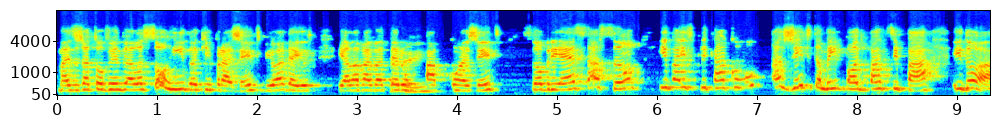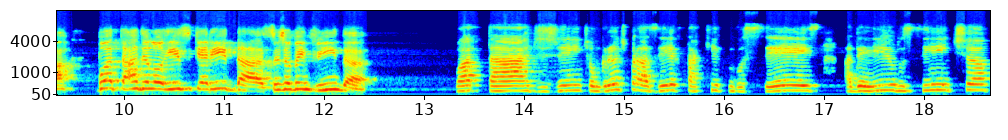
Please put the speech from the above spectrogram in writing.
mas eu já estou vendo ela sorrindo aqui para a gente, viu, Adeilson? E ela vai bater um papo com a gente sobre essa ação e vai explicar como a gente também pode participar e doar. Boa tarde, Heloísa, querida. Seja bem-vinda. Boa tarde, gente. É um grande prazer estar aqui com vocês. Adeildo, Cíntia.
